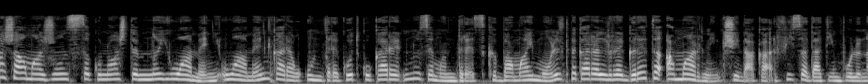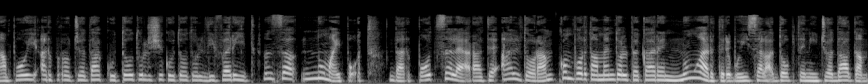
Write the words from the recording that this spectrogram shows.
Așa am ajuns să cunoaștem noi oameni, oameni care au un trecut cu care nu se mândresc, ba mai mult, pe care îl regretă amarnic și dacă ar fi să dea timpul înapoi, ar proceda cu totul și cu totul diferit. Însă nu mai pot, dar pot să le arate altora comportamentul pe care nu ar trebui să-l adopte niciodată.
